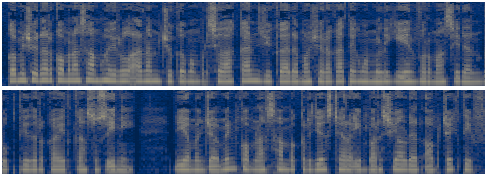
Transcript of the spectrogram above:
Komisioner Komnas HAM Hoirul Anam juga mempersilahkan jika ada masyarakat yang memiliki informasi dan bukti terkait kasus ini. Dia menjamin Komnas HAM bekerja secara imparsial dan objektif.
